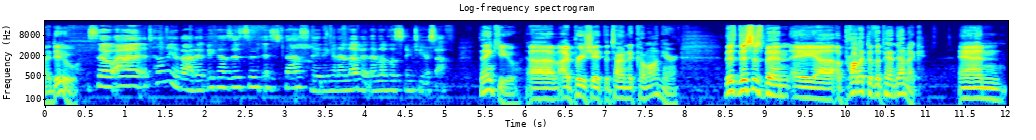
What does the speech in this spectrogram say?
I do. So uh, tell me about it because it's it's fascinating and I love it. I love listening to your stuff. Thank you. Um, I appreciate the time to come on here. This, this has been a, uh, a product of the pandemic. And,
